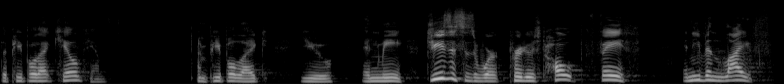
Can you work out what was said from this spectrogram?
the people that killed him, and people like you and me. Jesus' work produced hope, faith, and even life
